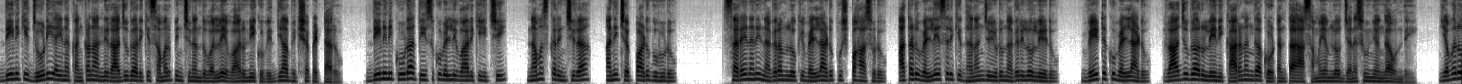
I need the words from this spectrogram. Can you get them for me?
దీనికి జోడీ అయిన కంకణాన్ని రాజుగారికి సమర్పించినందువల్లే వారు నీకు విద్యాభిక్ష పెట్టారు. దీనిని కూడా తీసుకువెళ్ళి వారికి ఇచ్చి నమస్కరించిరా అని చెప్పాడు గుహుడు. సరేనని నగరంలోకి వెళ్ళాడు పుష్పహాసుడు. అతడు వెళ్ళేసరికి ధనంజయుడు నగరిలో లేడు. వేటకు వెళ్ళాడు రాజుగారు లేని కారణంగా కోటంతా ఆ సమయంలో జనశూన్యంగా ఉంది. ఎవరో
